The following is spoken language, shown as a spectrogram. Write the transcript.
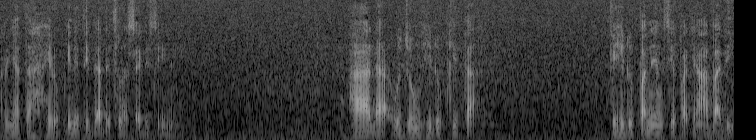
Ternyata hidup ini tidak selesai di sini. Ada ujung hidup kita. Kehidupan yang sifatnya abadi.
